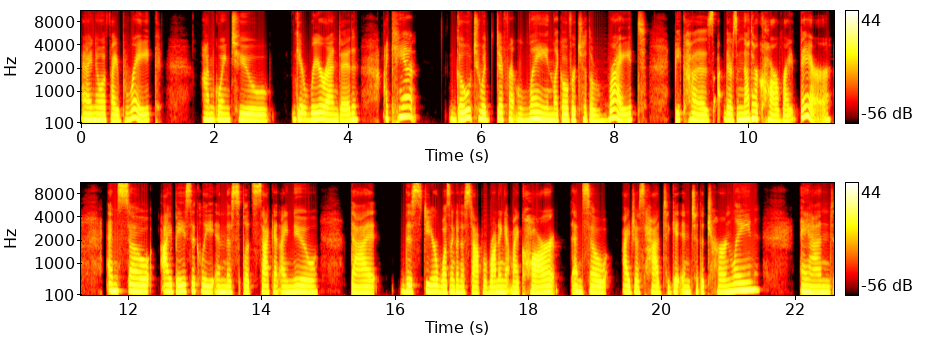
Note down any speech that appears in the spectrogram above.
And I know if I brake, I'm going to get rear ended. I can't go to a different lane, like over to the right, because there's another car right there. And so I basically, in this split second, I knew that this deer wasn't going to stop running at my car. And so I just had to get into the turn lane and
